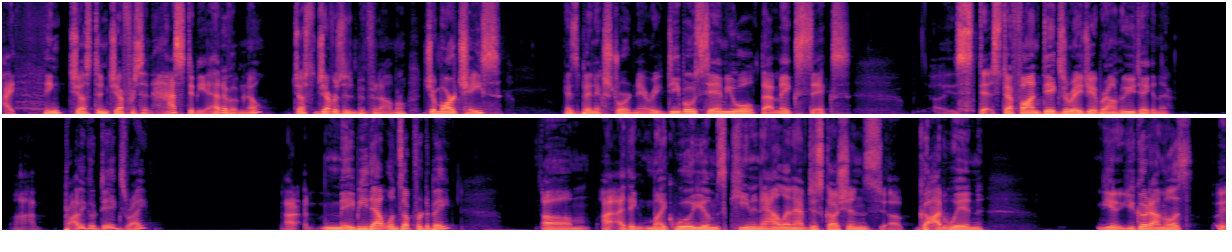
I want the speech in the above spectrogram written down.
I think Justin Jefferson has to be ahead of him, no? Justin Jefferson's been phenomenal. Ja'Marr Chase has been extraordinary. Deebo Samuel, that makes six. St- Stefon Diggs or AJ Brown, who are you taking there? Uh, probably go Diggs, right? Uh, maybe that one's up for debate. Um, I, I, think Mike Williams, Keenan Allen have discussions. Uh, Godwin, you know, you go down the list. Uh,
